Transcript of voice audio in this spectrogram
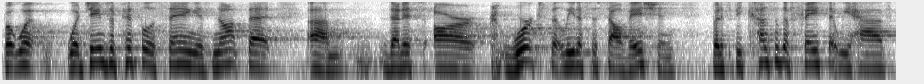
But what, what James' epistle is saying is not that, um, that it's our works that lead us to salvation, but it's because of the faith that we have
